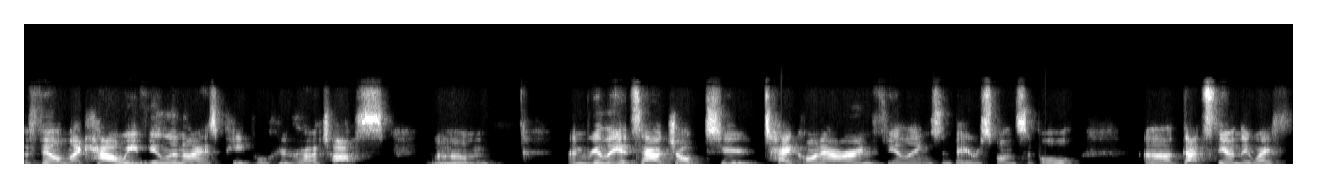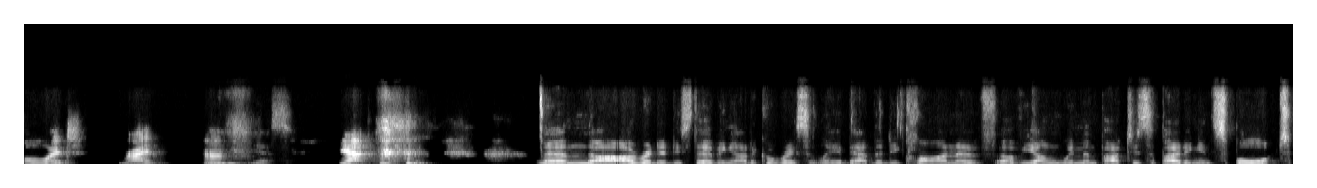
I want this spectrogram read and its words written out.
the film. Like how we villainize people who hurt us mm. um, and really it's our job to take on our own feelings and be responsible. Uh, that's the only way forward right? Mm, um, yes. yeah. Um, I read a disturbing article recently about the decline of, of young women participating in sport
